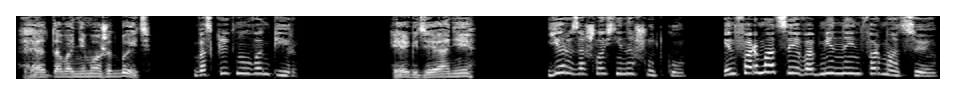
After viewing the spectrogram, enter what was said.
Этого не может быть, воскликнул вампир. И где они? Я разошлась не на шутку. Информация в обмен на информацию.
